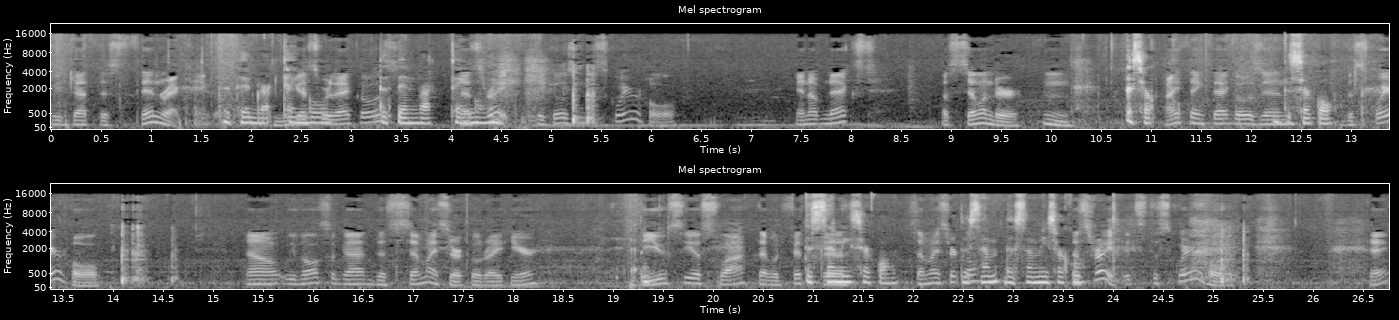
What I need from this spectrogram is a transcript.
we've got this thin rectangle. The thin rectangle. Can you guess where that goes? The thin rectangle. That's right. It goes in the square hole. And up next, a cylinder. Hmm. The circle. I think that goes in The circle. the square hole. Now, we've also got this semicircle right here. Do you see a slot that would fit The semicircle. semicircle? The sem the semicircle. That's right. It's the square hole. Okay.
